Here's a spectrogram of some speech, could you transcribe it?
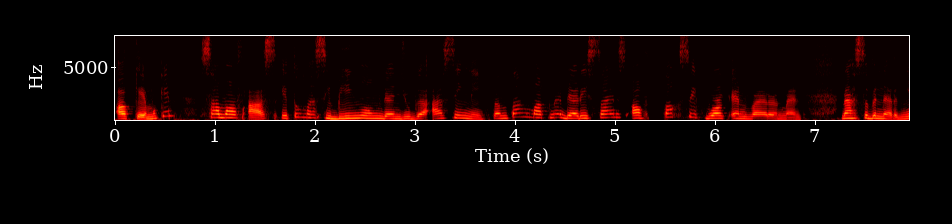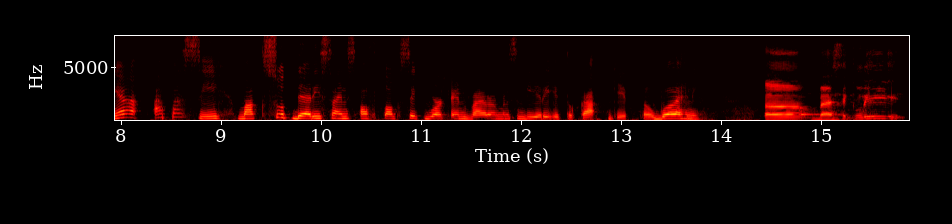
Oke, mungkin some of us itu masih bingung dan juga asing nih tentang makna dari Science of Toxic Work Environment. Nah, sebenarnya apa sih maksud dari Science of Toxic Work Environment sendiri itu, Kak? Gitu. Boleh nih. Uh, basically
